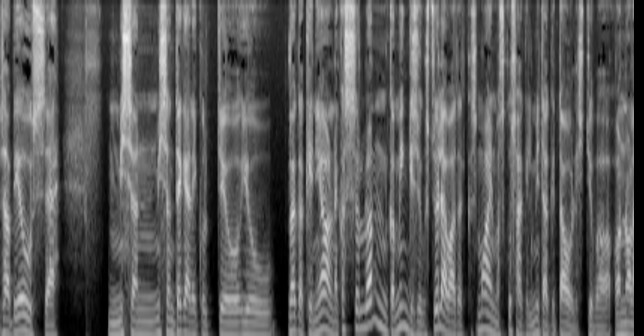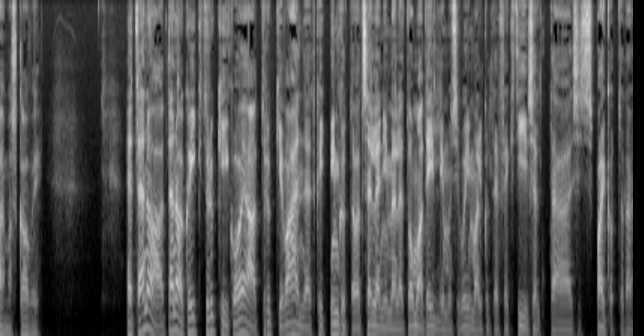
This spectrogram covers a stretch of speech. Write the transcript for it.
saab jõusse. Mis on, mis on tegelikult ju, ju väga geniaalne, kas sul on ka mingisugust ülevaadet, kas maailmas kusagil midagi taolist juba on olemas ka või? et täna, täna kõik trükikojad, trükivahendajad, kõik pingutavad selle nimel, et oma tellimusi võimalikult efektiivselt äh, siis paigutada.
